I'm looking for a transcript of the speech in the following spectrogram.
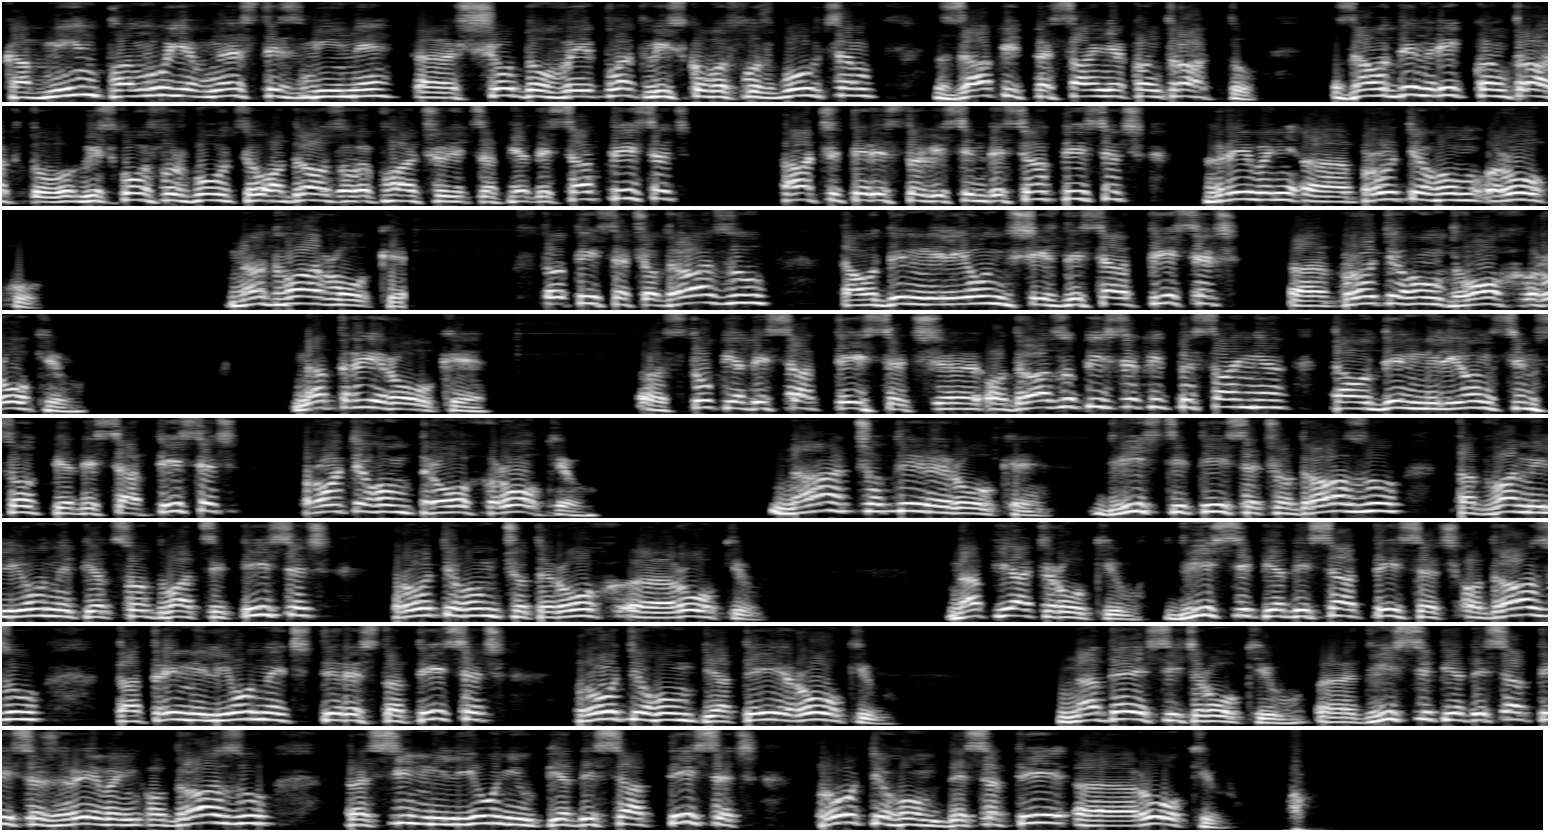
Кабмін планує внести зміни е, щодо виплат військовослужбовцям за підписання контракту. За один рік контракту військовослужбовцю одразу виплачується 50 тисяч, а 480 тисяч гривень е, протягом року. На два роки 100 тисяч одразу та 1 мільйон 60 тисяч е, протягом двох років. На три роки 150 тисяч е, одразу після підписання та 1 мільйон 750 тисяч протягом трьох років. На 4 роки 200 тисяч одразу та 2 мільйони 520 тисяч протягом 4 років. На 5 років 250 тисяч одразу та 3 мільйони 400 тисяч протягом 5 років. На 10 років е, 250 тисяч гривень одразу та 7 мільйонів 50 тисяч протягом 10 е, років.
